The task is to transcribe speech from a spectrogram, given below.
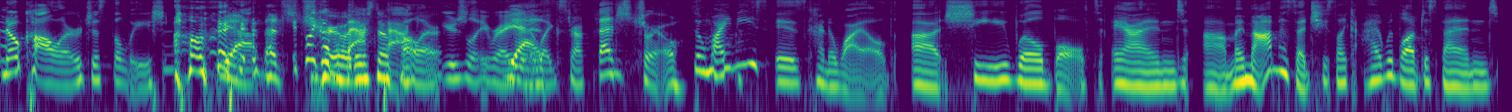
no collar, just the leash. Yeah, that's it's Like true. a There's no collar. usually, right? Yeah, like strap. That's true. So my niece is kind of wild. Uh, she will bolt, and uh, my mom has said she's like, I would love to spend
